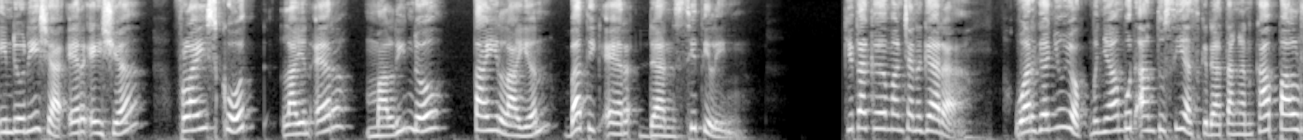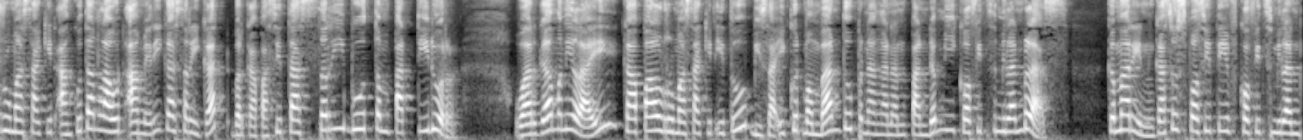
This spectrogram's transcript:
Indonesia Air Asia, Fly Scoot, Lion Air, Malindo, Thai Lion, Batik Air, dan Citylink. Kita ke mancanegara. Warga New York menyambut antusias kedatangan kapal rumah sakit angkutan laut Amerika Serikat berkapasitas 1000 tempat tidur. Warga menilai kapal rumah sakit itu bisa ikut membantu penanganan pandemi COVID-19. Kemarin, kasus positif COVID-19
